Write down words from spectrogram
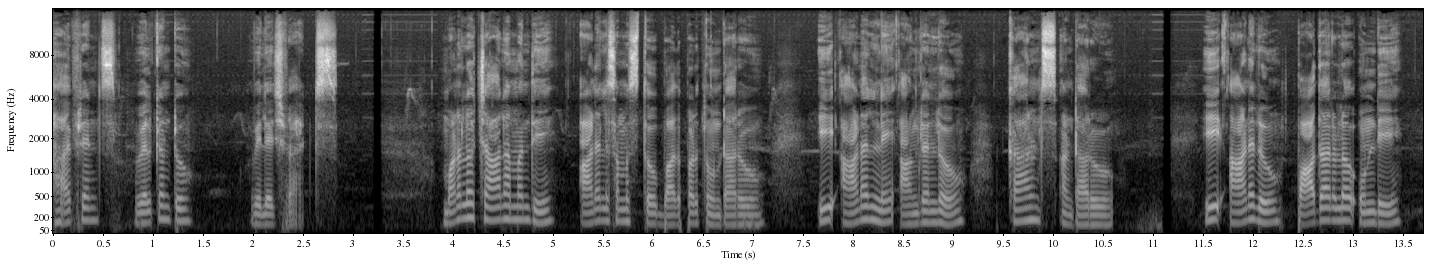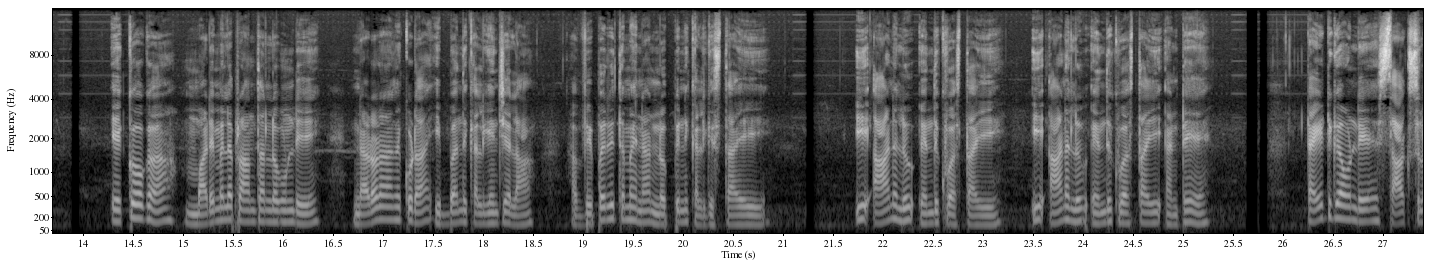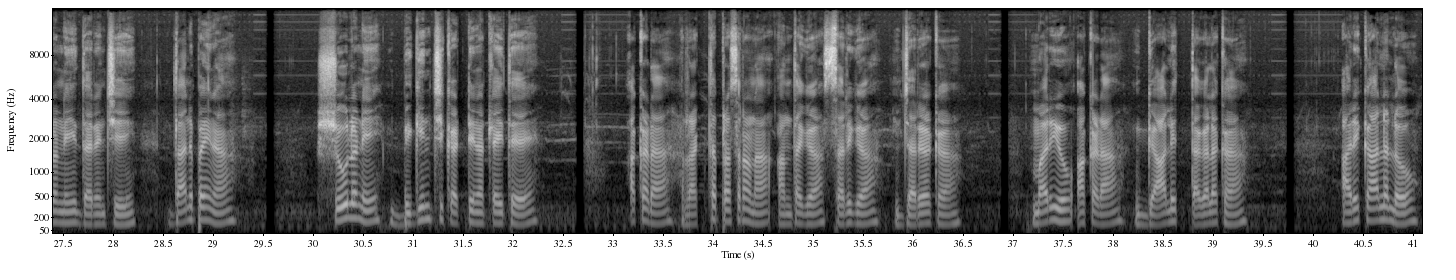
Hi friends welcome to village facts మనలో చాలామంది ఆనల సమస్యతో బాధపడుతూ ఉంటారు. ఈ ఆనల్ని ఆంగ్లంలో కార్న్స్ అంటారు. ఈ ఆనలు పాదాలలో ఉండి ఎక్కువగా మడిమెల ప్రాంతంలో ఉండి నడవడానికి కూడా ఇబ్బంది కలిగించేలా విపరీతమైన నొప్పిని కలిగిస్తాయి. ఈ ఆనెలు ఎందుకు వస్తాయి? ఈ ఆనెలు ఎందుకు వస్తాయి అంటే టైట్గా ఉండే సాక్స్లని ధరించి దానిపైన షూలని బిగించి కట్టినట్లయితే అక్కడ రక్త ప్రసరణ అంతగా సరిగా జరగక మరియు అక్కడ గాలి తగలక అరికాలలో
